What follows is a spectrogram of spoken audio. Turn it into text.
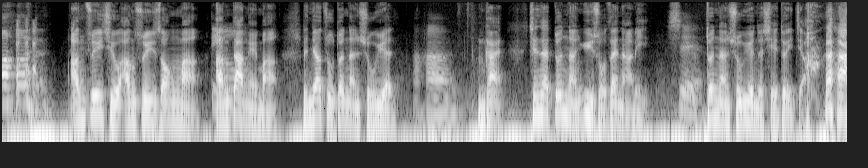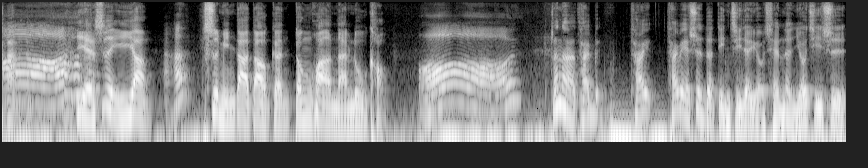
昂追求昂追松嘛，昂荡哎嘛，人家住敦南书院，啊哈，你看现在敦南寓所在哪里？是，敦南书院的斜对角。哦，也是一样，啊哈，市民大道跟敦化南路口。哦，真的，台北台台北市的顶级的有钱人，尤其是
